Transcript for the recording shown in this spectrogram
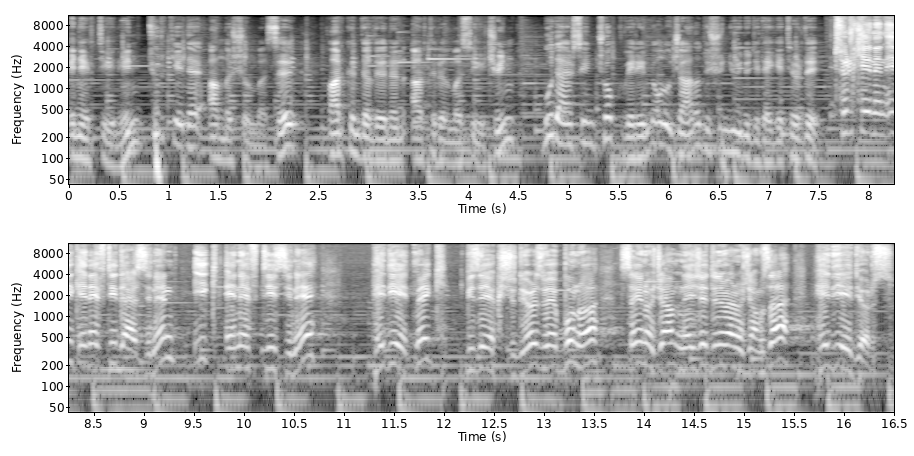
NFT'nin Türkiye'de anlaşılması, farkındalığının artırılması için bu dersin çok verimli olacağını düşündüğünü dile getirdi. Türkiye'nin ilk NFT dersinin ilk NFT'sini hediye etmek bize yakışır diyoruz ve bunu Sayın Hocam Necdet Ünver hocamıza hediye ediyoruz.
